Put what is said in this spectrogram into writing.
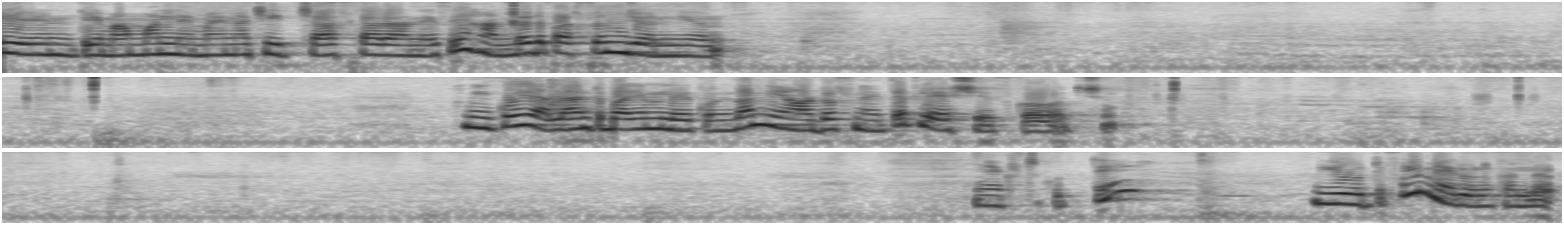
ఏంటి? మమ్మల్ని ఏమైనా చీట్ చేస్తారా? అనేసి హండ్రెడ్ పర్సెంట్ జెన్యున్. మీకు ఎలాంటి భయం లేకుండా మీ ఆర్డర్స్ని అయితే ప్లేస్ చేసుకోవచ్చు. Next kurti. Beautiful maroon colour.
